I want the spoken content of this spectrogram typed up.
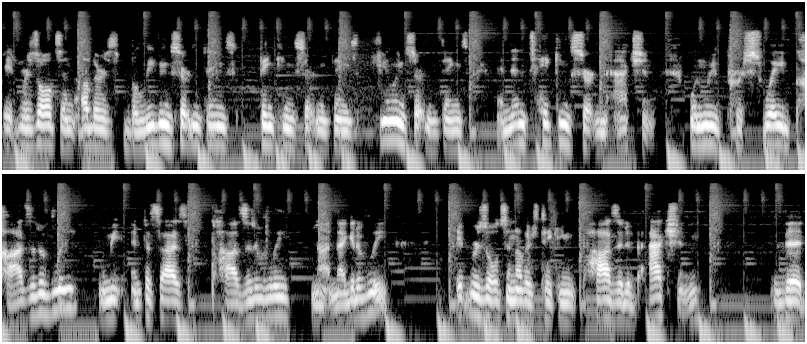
it results in others believing certain things, thinking certain things, feeling certain things, and then taking certain action. When we persuade positively, when we emphasize positively, not negatively, it results in others taking positive action that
